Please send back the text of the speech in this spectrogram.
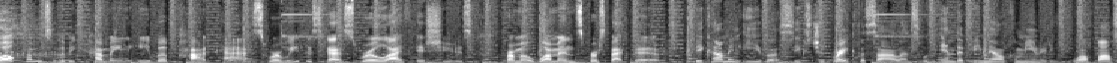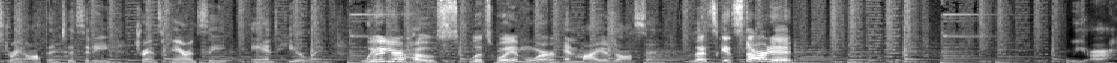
Welcome to the Becoming Eva podcast, where we discuss real life issues from a woman's perspective. Becoming Eva seeks to break the silence within the female community while fostering authenticity, transparency, and healing. We're, We're your hosts, Latoya Moore and Maya Dawson. Let's get started. We are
